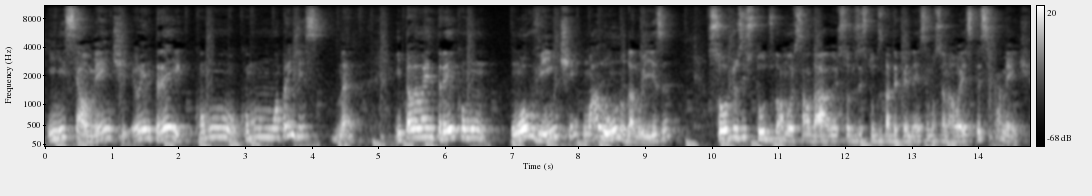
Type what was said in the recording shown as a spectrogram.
inicialmente eu entrei como, como um aprendiz, né? Então eu entrei como um, um ouvinte, um aluno da Luísa, sobre os estudos do amor saudável e sobre os estudos da dependência emocional especificamente.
